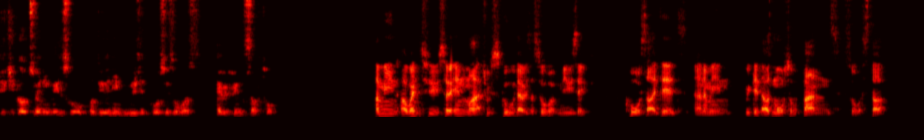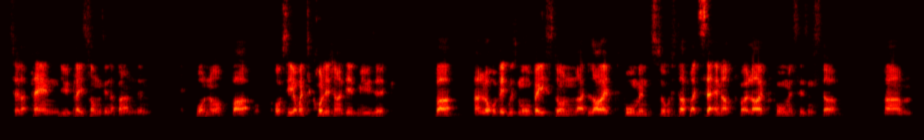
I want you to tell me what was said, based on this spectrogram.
Did you go to any music school or do any music courses, or was everything self-taught? I mean, I went to so in my actual school there was a sort of music course I did, and I mean we did that was more sort of band sort of stuff. So like playing, you'd play songs in a band and whatnot. But obviously I went to college and I did music, but a lot of it was more based on like live performance sort of stuff, like setting up for live performances and stuff. Um,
